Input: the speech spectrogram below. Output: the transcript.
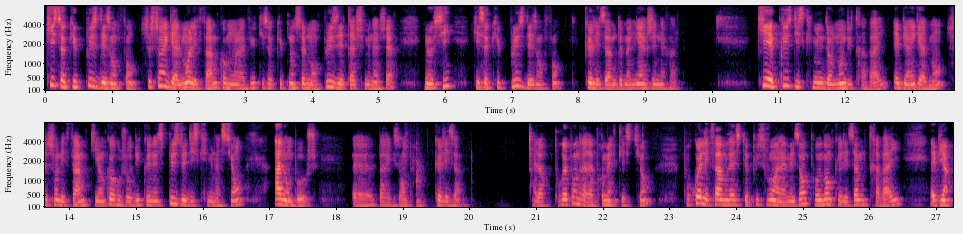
Qui s'occupe plus des enfants? Ce sont également les femmes, comme on l'a vu, qui s'occupent non seulement plus des tâches ménagères, mais aussi qui s'occupent plus des enfants que les hommes de manière générale. Qui est plus discriminé dans le monde du travail? Eh bien également, ce sont les femmes qui encore aujourd'hui connaissent plus de discrimination à l'embauche, euh, par exemple, que les hommes. Alors, pour répondre à la première question, pourquoi les femmes restent plus souvent à la maison pendant que les hommes travaillent? Eh bien,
